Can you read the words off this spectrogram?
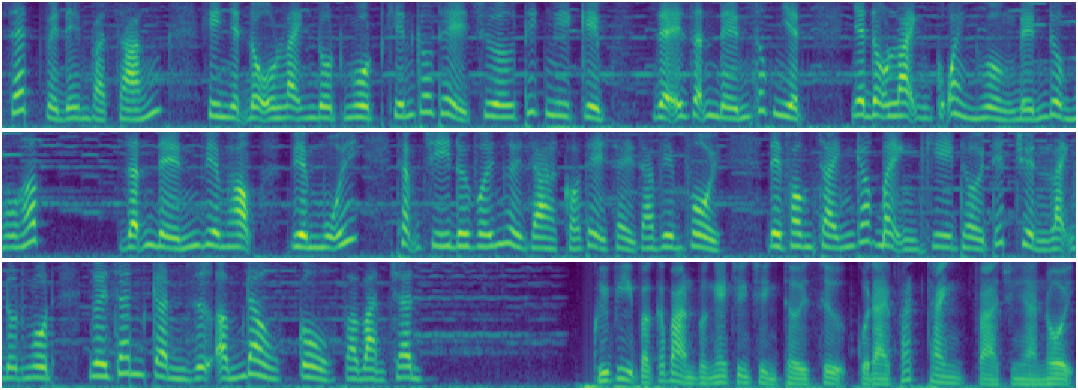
rét về đêm và sáng. Khi nhiệt độ lạnh đột ngột khiến cơ thể chưa thích nghi kịp, dễ dẫn đến sốc nhiệt, nhiệt độ lạnh cũng ảnh hưởng đến đường hô hấp, dẫn đến viêm họng, viêm mũi, thậm chí đối với người già có thể xảy ra viêm phổi. Để phòng tránh các bệnh khi thời tiết chuyển lạnh đột ngột, người dân cần giữ ấm đầu, cổ và bàn chân. Quý vị và các bạn vừa nghe chương trình thời sự của Đài Phát thanh và Truyền hình Hà Nội.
